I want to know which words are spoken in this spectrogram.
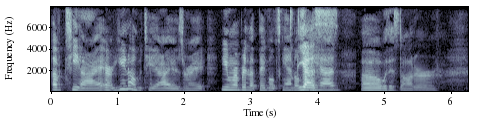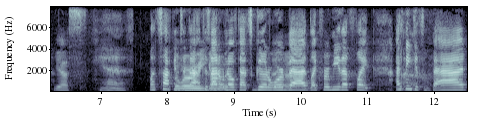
of T.I. or you know who T.I. is, right? You remember that big old scandal yes. that he had? Oh, with his daughter. Yes. Yes. Let's talk into that because I don't know if that's good or bad. Like for me, that's like I think it's bad,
